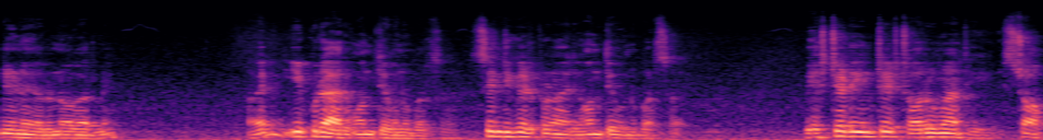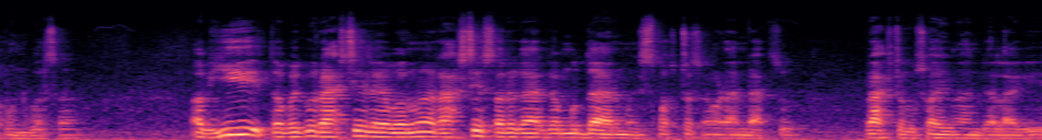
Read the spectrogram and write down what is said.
निर्णयहरू नगर्ने होइन? यी कुराहरू अन्त्य हुनुपर्छ। सिन्डिकेट प्रणाली अन्त्य हुनुपर्छ। भेस्टेड इन्ट्रेस्टहरूमाथि स्टप हुनुपर्छ। अब यी तपाईँको राष्ट्रिय लेभलमा राष्ट्रिय सरकारका मुद्दाहरूमा स्पष्ट समाधान राख्छु। राष्ट्रको स्वाभिमानका लागि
